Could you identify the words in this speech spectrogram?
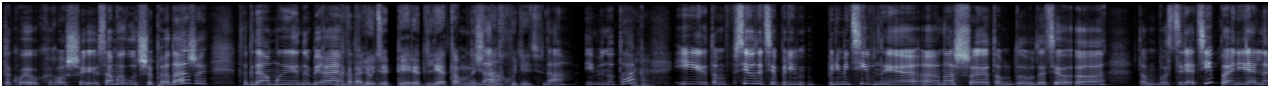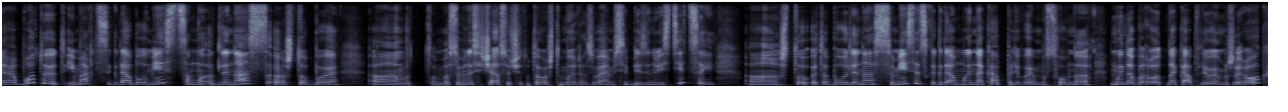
такой хороший, самые лучшие продажи, когда мы набираем... Это когда люди перед летом начинают да, худеть. Да, именно так. Угу. И там все вот эти при, примитивные э, наши там вот эти э, там стереотипы, они реально работают, и март всегда был месяцем для нас, э, чтобы, э, вот, там, особенно сейчас, с учетом того, что мы развиваемся без инвестиций, э, что это был для нас месяц, когда мы накапливаем, условно, мы наоборот накапливаем жирок,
